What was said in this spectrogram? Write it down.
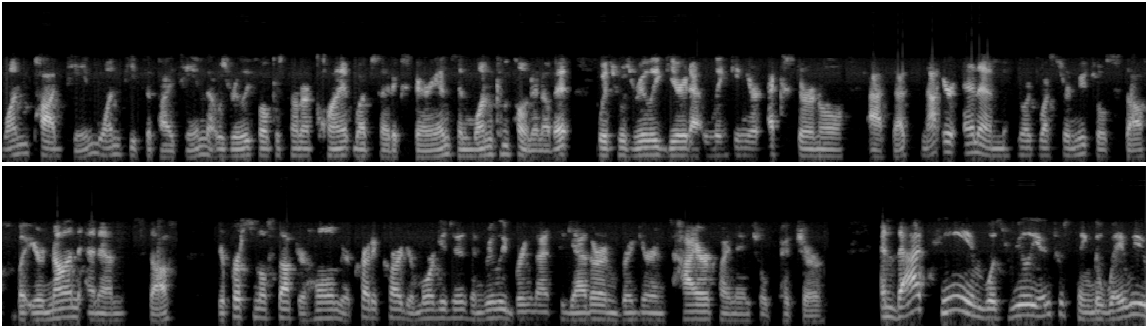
one pod team, one pizza pie team that was really focused on our client website experience and one component of it which was really geared at linking your external assets, not your NM Northwestern Mutual stuff, but your non-NM stuff, your personal stuff, your home, your credit card, your mortgages, and really bring that together and bring your entire financial picture. And that team was really interesting. The way we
